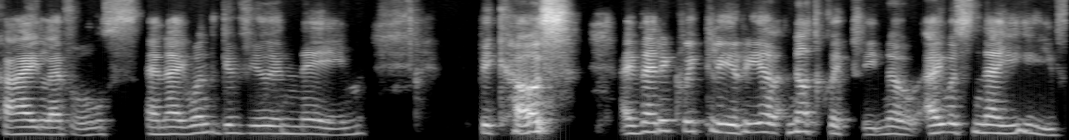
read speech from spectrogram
high levels, and I won't give you a name because I very quickly real not quickly, no, I was naive.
